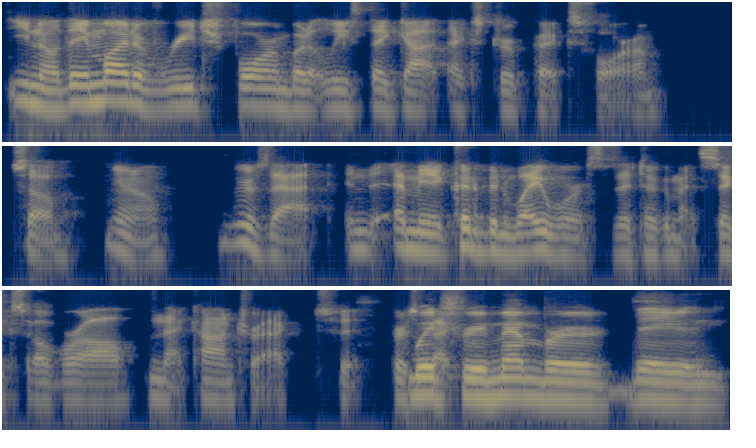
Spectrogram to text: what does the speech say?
you know, they might have reached for him, but at least they got extra picks for him. So, you know, there's that. And I mean, it could have been way worse if they took him at six overall in that contract. Which remember, they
